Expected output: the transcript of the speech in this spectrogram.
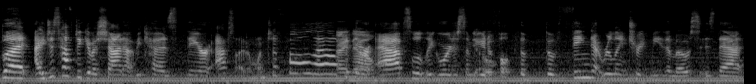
But I just have to give a shout out because they are absolutely. I don't want to fall out, but they're absolutely gorgeous and No. beautiful. The the thing that really intrigued me the most is that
